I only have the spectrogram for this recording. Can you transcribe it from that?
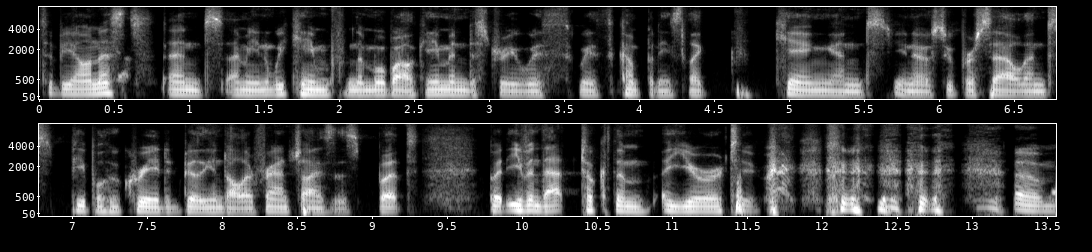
to be honest. And I mean, we came from the mobile game industry with with companies like King and you know Supercell and people who created billion dollar franchises. But but even that took them a year or two. um,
